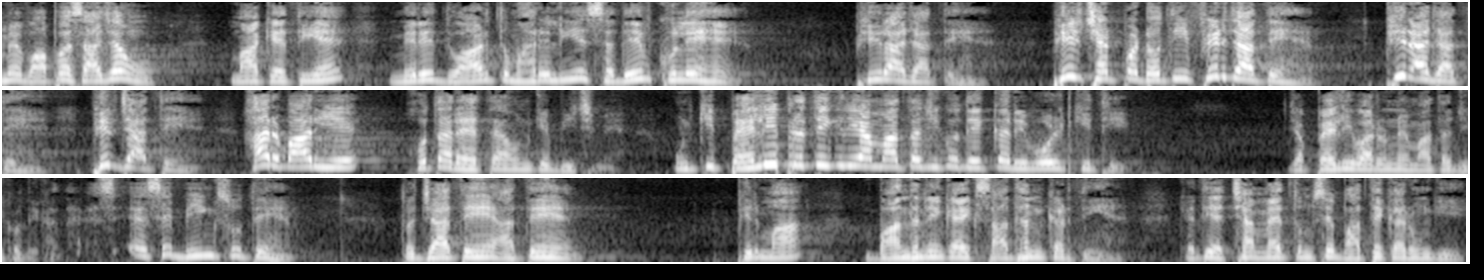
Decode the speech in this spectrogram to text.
मैं वापस आ जाऊँ? माँ कहती है, मेरे द्वार तुम्हारे लिए सदैव खुले हैं। फिर आ जाते हैं। फिर छटपट होती, फिर जाते हैं। फिर आ जाते हैं, फिर जाते हैं। हर बार ये होता रहता है उनके बीच में। उनकी पहली प्रतिक्रिया माता जी को देखकर रिवोल्ट की थी। जब पहली बार उन्होंने माता जी को देखा था। ऐसे ऐसे बींग्स होते हैं। तो जाते हैं, आते हैं। फिर माँ बांधने का एक साधन करती हैं। कहती है अच्छा मैं तुमसे बातें करूँगी।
